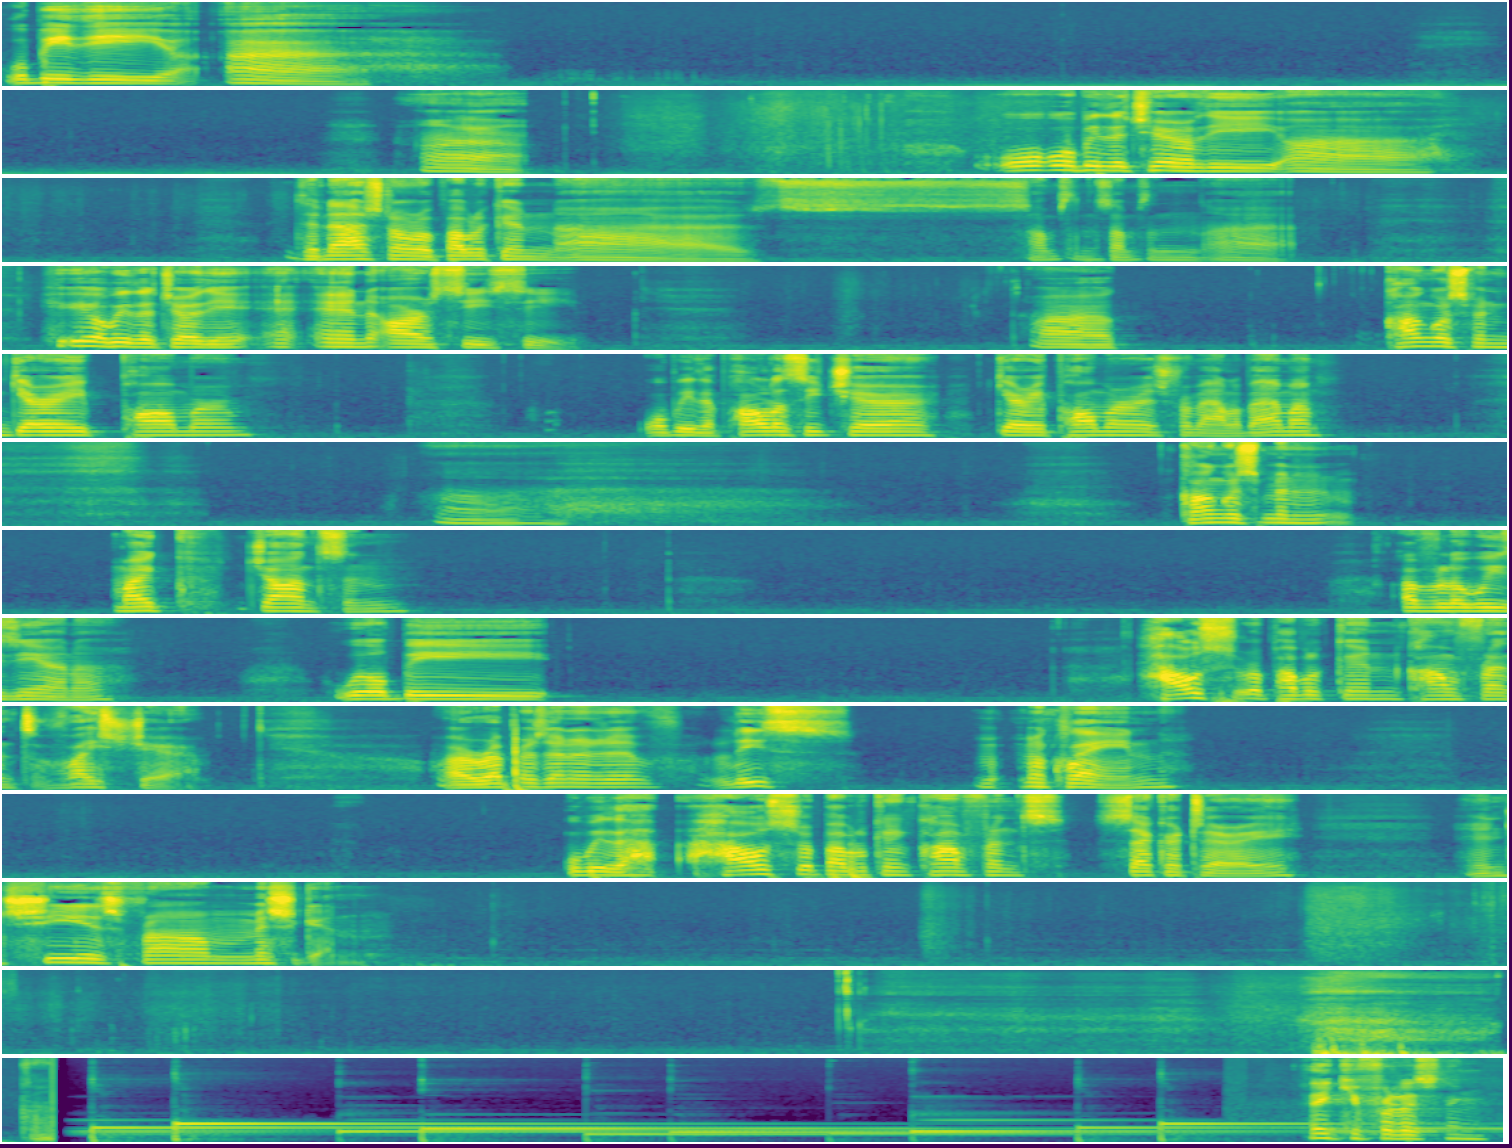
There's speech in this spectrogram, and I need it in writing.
will be the uh, uh, will, will be the chair of the uh, the National Republican uh, something something. Uh, he'll be the chair of the NRCC. Uh, Congressman Gary Palmer will be the policy chair. Gary Palmer is from Alabama. Uh, Congressman Mike Johnson of Louisiana will be House Republican Conference Vice Chair. Our Representative Lise M- The House Republican Conference Secretary, and she is from Michigan. Thank you for listening.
